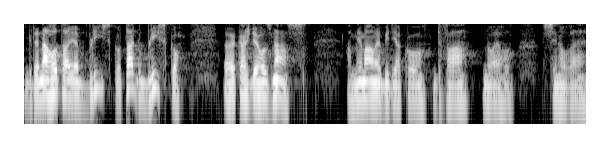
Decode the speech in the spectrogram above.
kde nahota je blízko, tak blízko eh, každého z nás. A my máme být jako dva Noého synové.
